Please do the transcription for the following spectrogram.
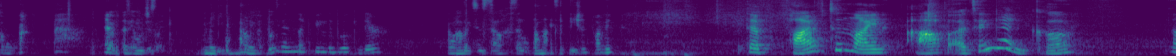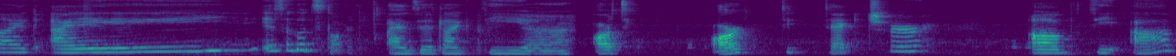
oh, everything was just like maybe I don't know, like reading the book there. I want to sell sell my expectation of it. The five to nine app, I think I got like I it's a good start. I did like the uh art architecture of the app.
